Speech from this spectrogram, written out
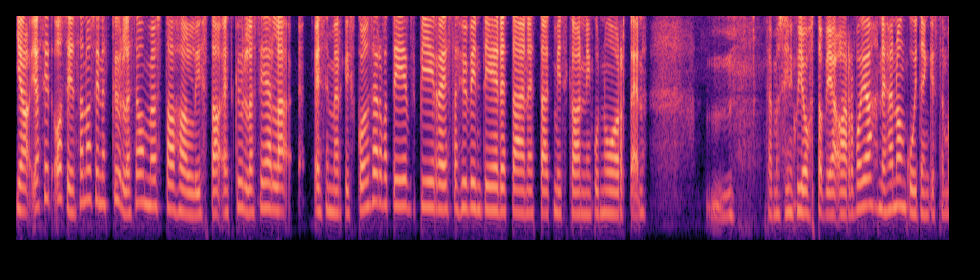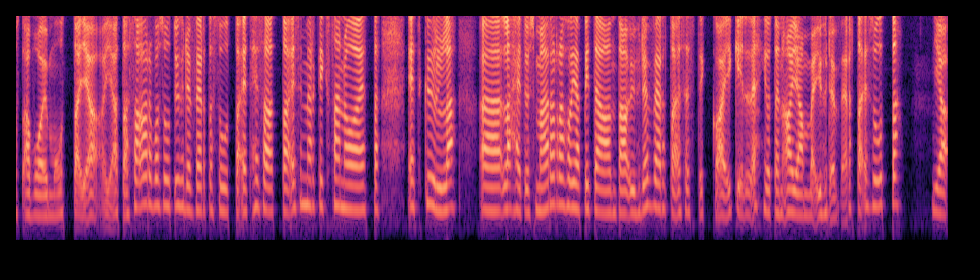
Ja, ja sitten osin sanoisin, että kyllä se on myös tahallista, että kyllä siellä esimerkiksi konservatiivipiireissä hyvin tiedetään, että, että mitkä on niin kuin nuorten mm, tämmöisiä niin johtavia arvoja. Nehän on kuitenkin semmoista avoimuutta ja, ja tasa-arvoisuutta, yhdenvertaisuutta. Että he saattaa esimerkiksi sanoa, että, että kyllä ää, lähetysmäärärahoja pitää antaa yhdenvertaisesti kaikille, joten ajamme yhdenvertaisuutta. Ja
